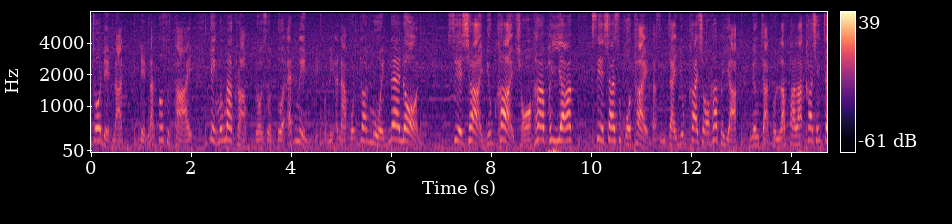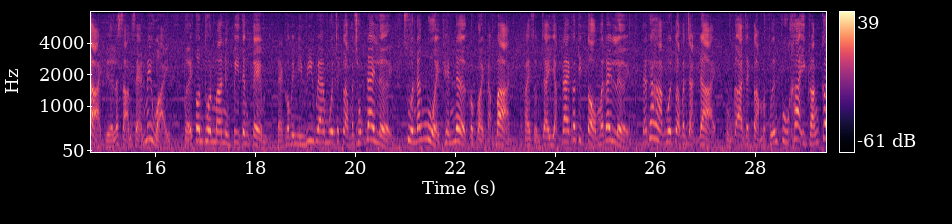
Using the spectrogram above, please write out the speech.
โจเดชรัดเดชรัดตัวสุดท้าย เก่งมากๆครับ โดยส่วนตัวแอดมินเด็กคนนี้อนาคตยอดมวยแน่นอน เสียชายยุบค่ายชอห้าพยัก เสียชายสุโขทัยตัดสินใจยุบค่ายชอห้าพยักเนื่องจากทนรับภาระค่าใช้จ่ายเดือนละ3 0 0แสนไม่ไหว เผยต้นทนมา 1 ปีเต็มๆ แต่ก็ไม่มีวี่แววมวยจะกลับมาชกได้เลย ส่วนนักมวยเทรนเนอร์ก็ปล่อยกลับบ้าน ใครสนใจอยากได้ก็ติดต่อมาได้เลย แต่ถ้าหากมวยกลับมาจัดได้ ผมก็อาจจะกลับมาฟื้นฟูค่ายอีกครั้งก็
